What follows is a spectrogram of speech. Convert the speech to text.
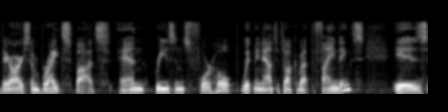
there are some bright spots and reasons for hope. With me now to talk about the findings is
